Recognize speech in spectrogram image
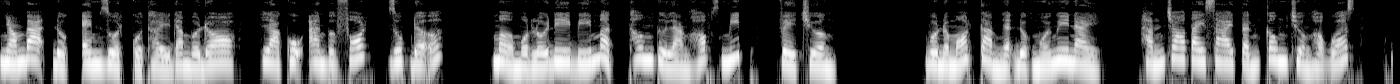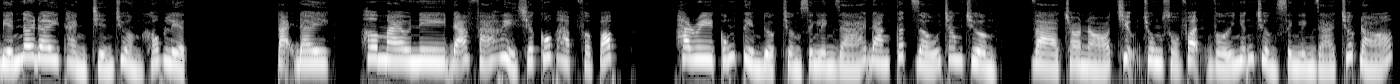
Nhóm bạn được em ruột của thầy Dumbledore là cụ Amberford giúp đỡ, mở một lối đi bí mật thông từ làng Hogsmeade về trường. Voldemort cảm nhận được mối nguy này, hắn cho tay sai tấn công trường Hogwarts, biến nơi đây thành chiến trường khốc liệt. Tại đây, Hermione đã phá hủy chiếc cúp Hufflepuff. Harry cũng tìm được trường sinh linh giá đang cất giấu trong trường và cho nó chịu chung số phận với những trường sinh linh giá trước đó.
